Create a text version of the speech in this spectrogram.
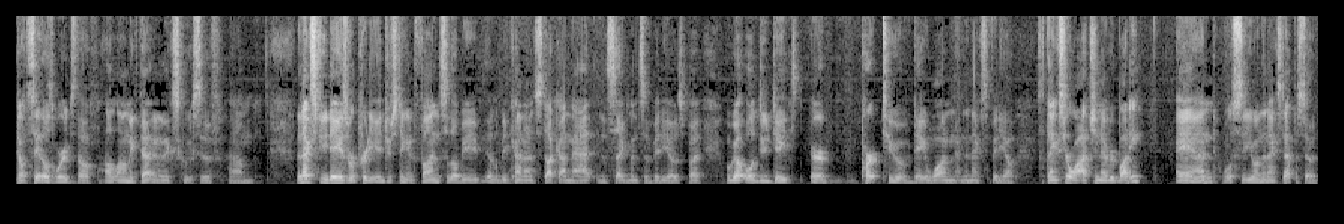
Don't say those words though. I'll, I'll make that an exclusive. Um, the next few days were pretty interesting and fun, so they'll be it'll be kind of stuck on that in segments of videos. But we'll go we'll do day or part two of day one in the next video. So thanks for watching, everybody, and we'll see you on the next episode.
